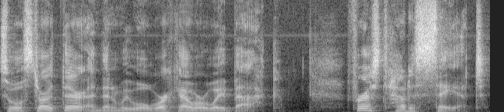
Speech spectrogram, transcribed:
So we'll start there and then we will work our way back. First, how to say it.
